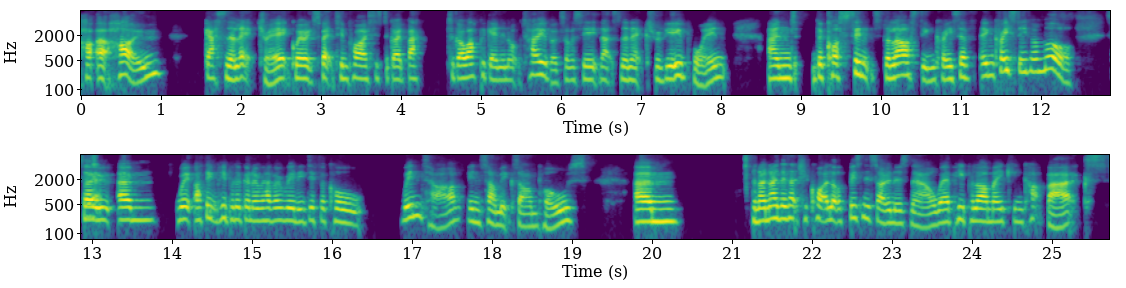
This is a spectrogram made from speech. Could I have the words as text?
at home gas and electric we're expecting prices to go back to go up again in october because obviously that's the next review point and the costs since the last increase have increased even more. So um we i think people are going to have a really difficult winter in some examples. Um and i know there's actually quite a lot of business owners now where people are making cutbacks.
